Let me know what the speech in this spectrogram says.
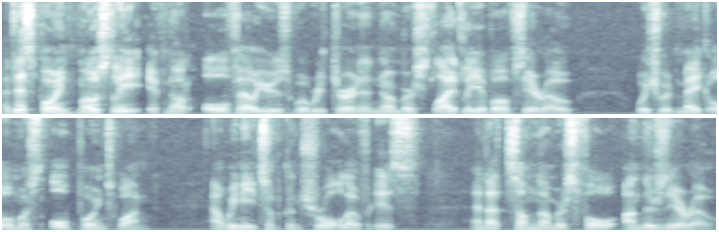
At this point, mostly, if not all values will return a number slightly above 0, which would make almost all points 1. And we need some control over this and let some numbers fall under 0.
